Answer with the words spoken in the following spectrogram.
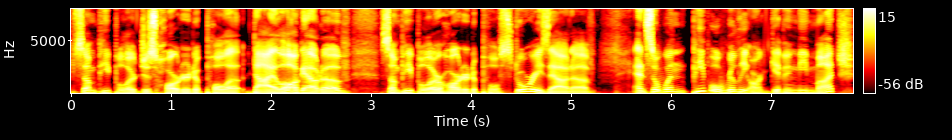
some people are just harder to pull out dialogue out of, some people are harder to pull stories out of. And so when people really aren't giving me much,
